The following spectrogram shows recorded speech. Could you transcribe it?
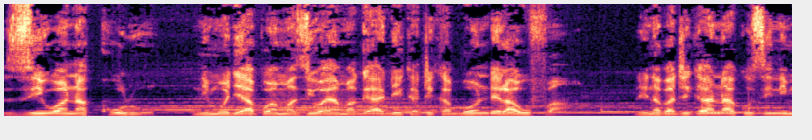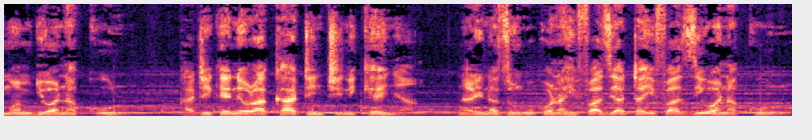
Ziwa Nakuru ni mojawapo ya maziwa ya magadi katika bonde la Ufa. Linapatikana kusini mwa mji wa Nakuru katika eneo la kati nchini Kenya na linazungukwa na hifadhi ya taifa ya Ziwa Nakuru.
